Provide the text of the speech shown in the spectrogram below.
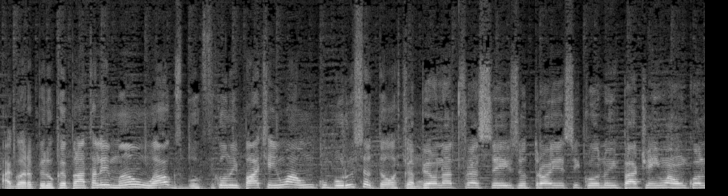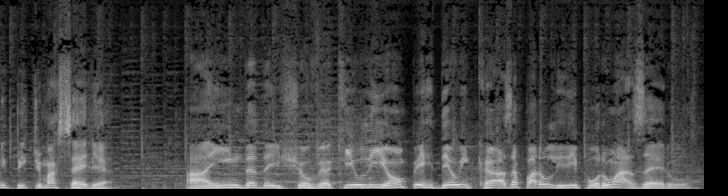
Agora pelo campeonato alemão, o Augsburg ficou no empate em 1 a 1 com o Borussia Dortmund. Campeonato francês, o Troyes ficou no empate em 1 a 1 com o Olympique de Marselha. Ainda, deixa eu ver aqui, o Lyon perdeu em casa para o Lille por 1 a 0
